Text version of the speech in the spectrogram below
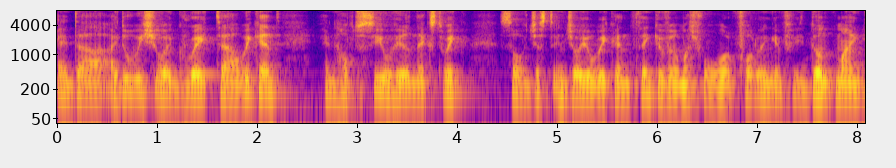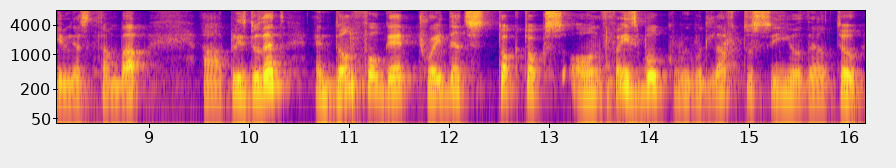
and uh, I do wish you a great uh, weekend and hope to see you here next week. So just enjoy your weekend. Thank you very much for following. If you don't mind giving us a thumb up, uh, please do that. And don't forget TradeNet Stock Talks on Facebook. We would love to see you there too.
